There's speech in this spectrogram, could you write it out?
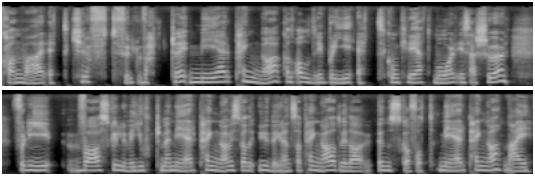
kan være et kraftfullt verktøy. Mer penger kan aldri bli et konkret mål i seg sjøl. Fordi hva skulle vi gjort med mer penger hvis vi hadde ubegrensa penger? Hadde vi da ønska å fått mer penger? Nei.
